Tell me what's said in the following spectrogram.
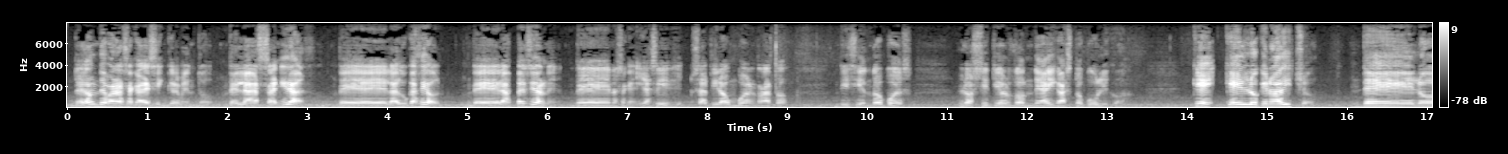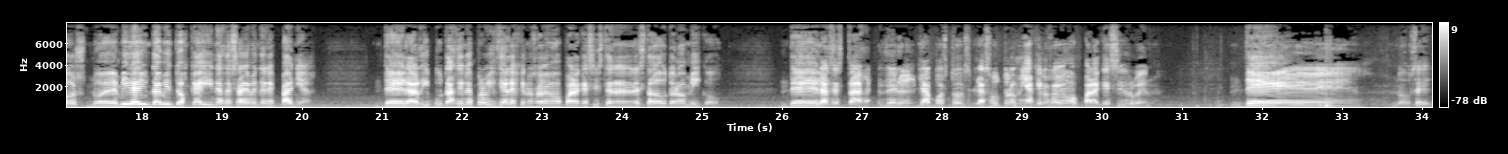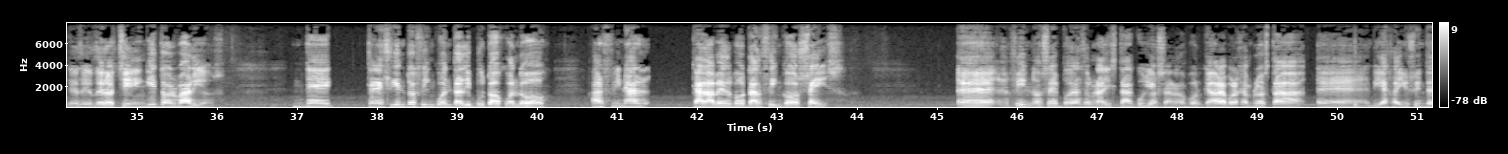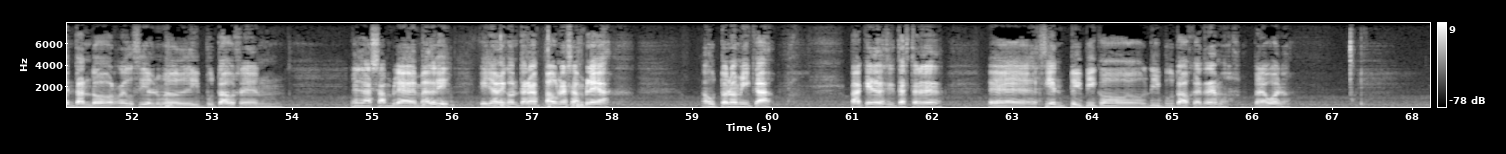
¿De dónde van a sacar ese incremento? ¿De la sanidad? ¿De la educación? ¿De las pensiones? De no sé qué. Y así se ha tirado un buen rato diciendo pues los sitios donde hay gasto público. ¿Qué, es lo que no ha dicho? De los 9.000 ayuntamientos que hay necesariamente en España, de las diputaciones provinciales que no sabemos para qué existen en el Estado autonómico, de las de, ya puestos las autonomías que no sabemos para qué sirven, de no sé, decir, de los chiringuitos varios, de 350 diputados cuando al final cada vez votan 5 o 6. Eh, en fin, no sé, puede hacer una lista curiosa, ¿no? Porque ahora, por ejemplo, está eh, Díaz Ayuso intentando reducir el número de diputados en, en la Asamblea de Madrid, que ya me contarás para una asamblea autonómica, para qué necesitas tener eh, ciento y pico diputados que tenemos. Pero bueno.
